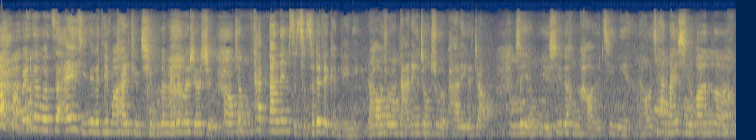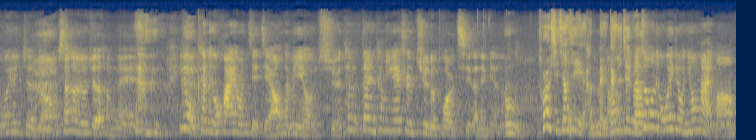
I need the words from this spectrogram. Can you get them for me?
没那么在埃及那个地方还是挺穷的，没那么奢侈，哦就他颁了一个 cer- certificate 给你，然后就是拿那个证书也拍了一个照，所以也是一个很好的纪念，然后还蛮喜欢的。我也觉得，我想想就觉得很美。因为我看那个花样姐姐，然后他们也有去，他们但是他们应该是去的土耳其的那边的。嗯，土耳其相信也很美，但是这个那最后那个 video 你有买吗？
